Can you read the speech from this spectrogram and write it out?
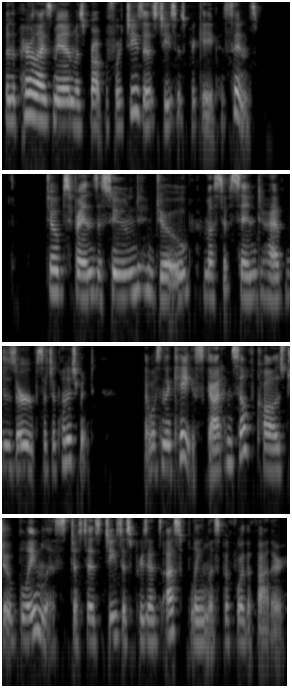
When the paralyzed man was brought before Jesus, Jesus forgave his sins. Job's friends assumed Job must have sinned to have deserved such a punishment. That wasn't the case. God Himself calls Job blameless, just as Jesus presents us blameless before the Father,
